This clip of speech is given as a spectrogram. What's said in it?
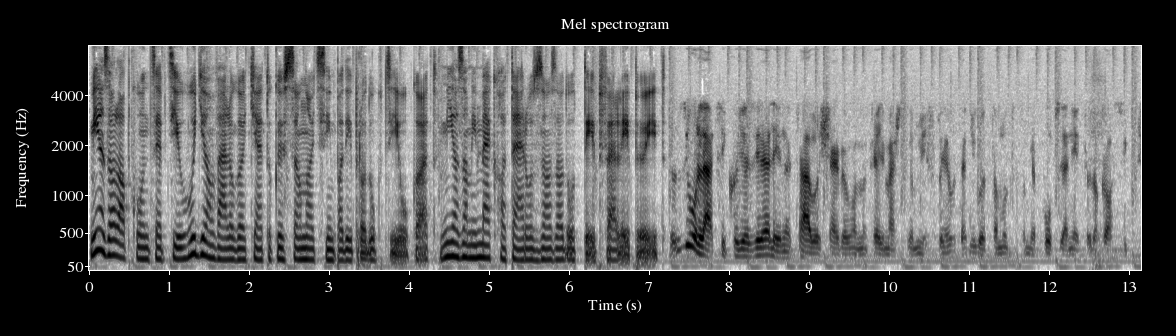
Mi az alapkoncepció? Hogyan válogatjátok össze a nagy színpadi produkciókat? Mi az, ami meghatározza az adott tép fellépőit? Az jól látszik, hogy azért elég nagy távolságra vannak egymástól a műfajok, tehát nyugodtan mondhatom, hogy a popzenétől a klasszikus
